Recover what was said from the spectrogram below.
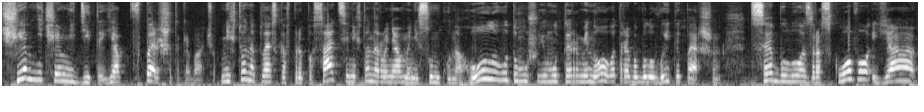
чемні, чемні діти. Я вперше таке бачу. Ніхто не плескав при посадці, ніхто не роняв мені сумку на голову, тому що йому терміново треба було вийти першим. Це було зразково. Я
